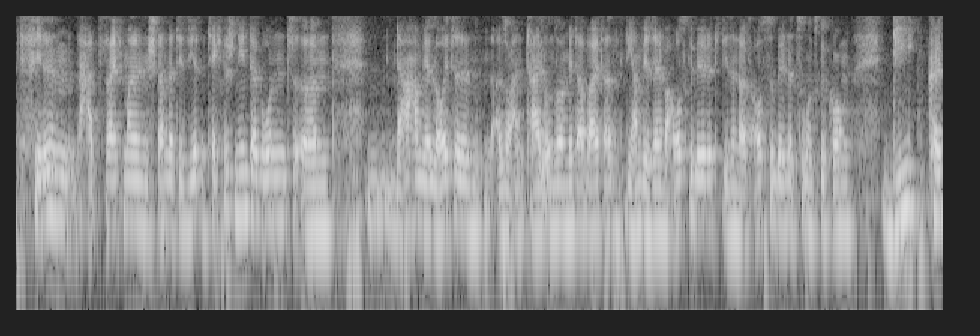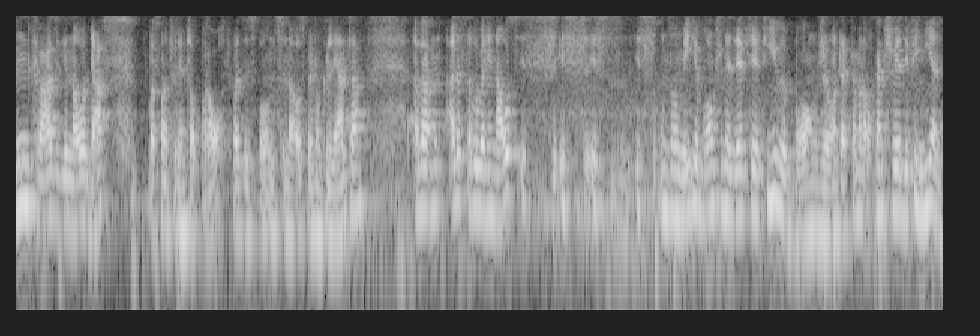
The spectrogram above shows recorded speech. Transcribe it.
Film hat, sag ich mal, einen standardisierten technischen Hintergrund. Ähm, da haben wir Leute, also einen Teil unserer Mitarbeiter, die haben wir selber ausgebildet, die sind als Auszubildende zu uns gekommen. Die können quasi genau das, was man für den Job braucht, weil sie es bei uns in der Ausbildung gelernt haben. Aber alles darüber hinaus ist, ist, ist, ist unsere Medienbranche eine sehr kreative Branche und da kann man auch ganz schwer definieren,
